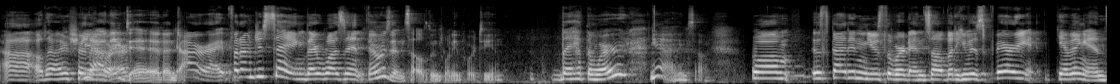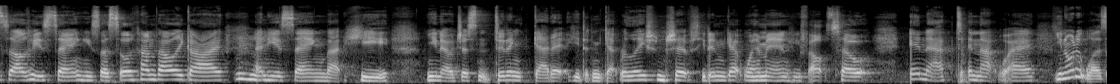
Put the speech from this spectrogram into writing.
Uh, although I'm sure Yeah, they, they did, and- All right, but I'm just saying there wasn't. There was incels in 2014. They had the word. Yeah, I think so. Well, this guy didn't use the word incel, but he was very giving incel. He's saying he's a Silicon Valley guy, Mm-hmm. and he's saying that he, you know, just didn't get it. He didn't get relationships. He didn't get women. He felt so inept in that way. You know what it was?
